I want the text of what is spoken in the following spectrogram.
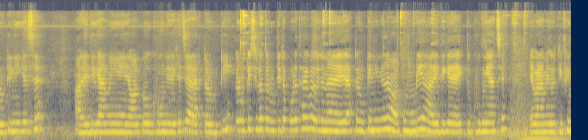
রুটি নিয়ে গেছে। আর এদিকে আমি অল্প ঘুগনি রেখেছি আর একটা রুটি। রুটি ছিল তো রুটিটা পড়ে থাকবে, ওই জন্য এই একটা রুটি নিয়ে নিলাম, অল্প মুড়ি আর এদিকে একটু ঘুগনি আছে। এবার আমি এগুলো টিফিন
